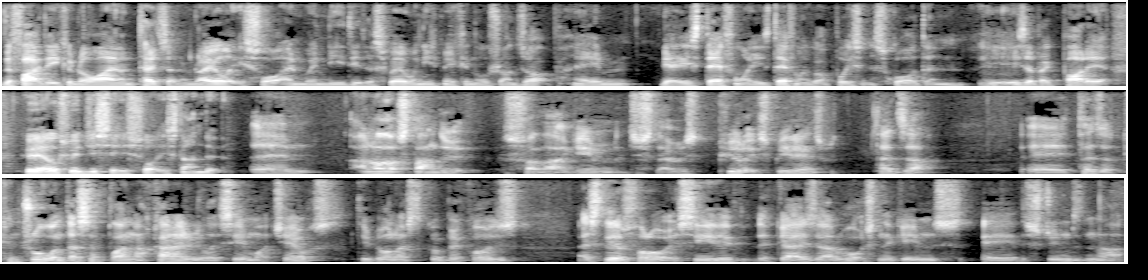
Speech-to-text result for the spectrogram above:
the fact that he can rely on Tidser and Riley to slot in when needed as well when he's making those runs up. Um, yeah, he's definitely he's definitely got a place in the squad and he he's a big part of it. Who else would you say is sort of stand out? Um, another standout for that game, just it was pure experience with Tidza. Uh, Tidza, control and discipline, I can't really say much else, to be honest, because it's there for all to see, the, the guys that are watching the games, uh, the streams and that.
